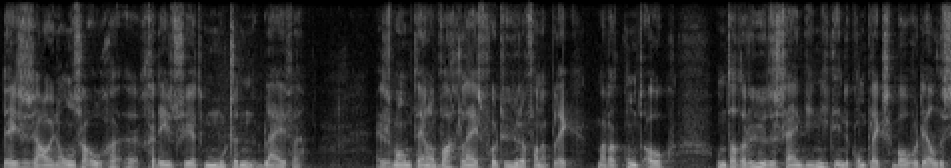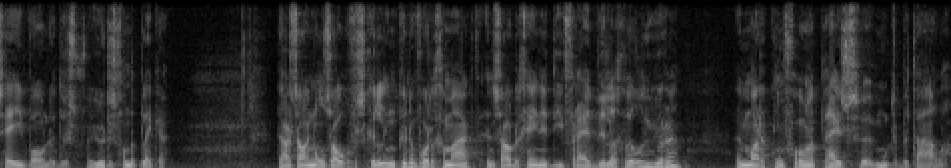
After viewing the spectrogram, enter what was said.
Deze zou in onze ogen eh, gereduceerd moeten blijven. Er is momenteel een wachtlijst voor het huren van een plek, maar dat komt ook omdat er huurders zijn die niet in de complexen boven de LDC wonen, dus huurders van de plekken. Daar zou in onze ogen verschil in kunnen worden gemaakt en zou degene die vrijwillig wil huren een marktconforme prijs uh, moeten betalen.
